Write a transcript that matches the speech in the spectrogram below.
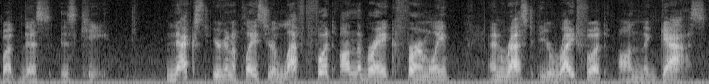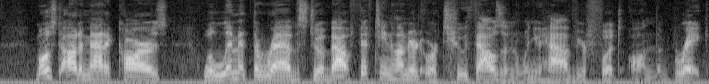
but this is key. Next, you're going to place your left foot on the brake firmly and rest your right foot on the gas. Most automatic cars will limit the revs to about 1500 or 2000 when you have your foot on the brake.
